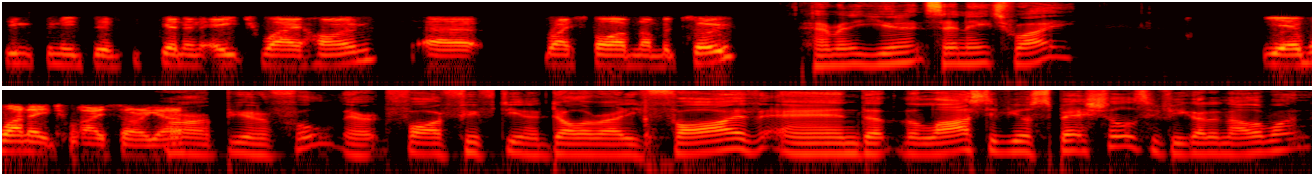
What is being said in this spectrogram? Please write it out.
think we need to get an each way home, uh, race five, number two. How many units in each way? Yeah, one each way. Sorry, guys. All right, beautiful. They're at five fifty and a dollar eighty five. And the, the last of your specials, if you got another one.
